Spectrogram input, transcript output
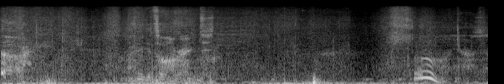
uh, I think it's all right. Oh, yes.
